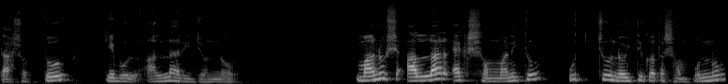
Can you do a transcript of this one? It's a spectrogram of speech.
দাসত্ব কেবল আল্লাহরই জন্য। মানুষ আল্লাহর এক সম্মানিত, উচ্চ নৈতিকতা সম্পন্ন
